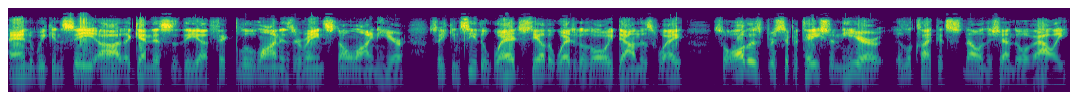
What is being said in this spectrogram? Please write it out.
and we can see, uh, again, this is the uh, thick blue line is the rain snow line here. So you can see the wedge. See how the wedge goes all the way down this way? So all this precipitation here, it looks like it's snow in the Shenandoah Valley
